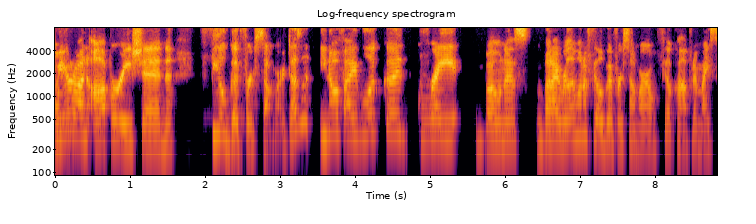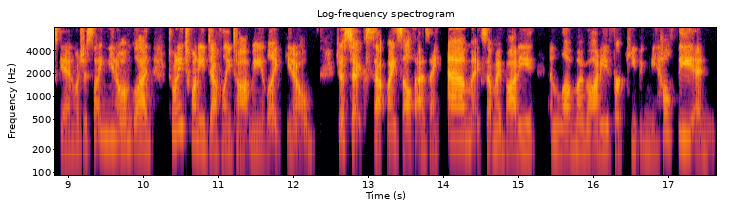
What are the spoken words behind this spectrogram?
we are on Operation Feel Good for Summer. Doesn't, you know, if I look good, great bonus but i really want to feel good for summer and feel confident in my skin which is like you know i'm glad 2020 definitely taught me like you know just to accept myself as i am accept my body and love my body for keeping me healthy and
